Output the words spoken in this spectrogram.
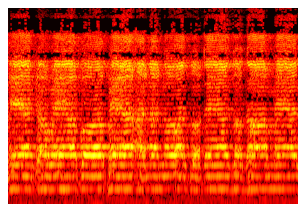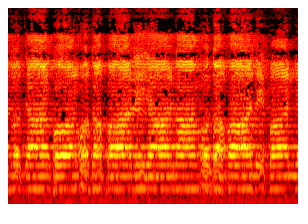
เมเพกเวโพเพอนันโนสุเตสุตามเมสุจักโกอุตปาติยานังอุตปาติปัญญ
